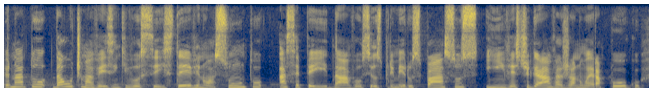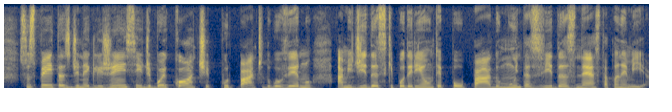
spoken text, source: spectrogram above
Bernardo, da última vez em que você esteve no assunto, a CPI dava os seus primeiros passos e investigava, já não era pouco, suspeitas de negligência e de boicote por parte do governo a medidas que poderiam ter poupado muitas vidas nesta pandemia.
